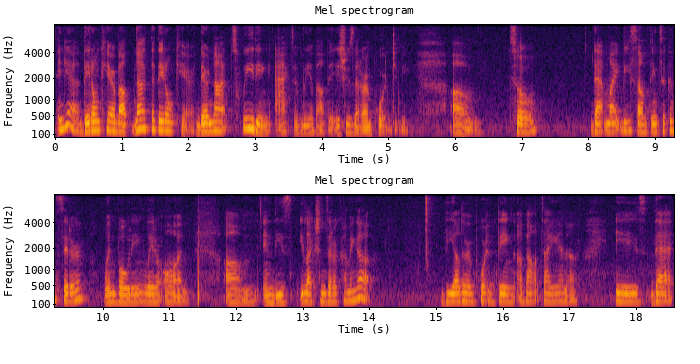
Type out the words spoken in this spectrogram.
and yeah, they don't care about, not that they don't care, they're not tweeting actively about the issues that are important to me. Um, so that might be something to consider when voting later on um, in these elections that are coming up. The other important thing about Diana is that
